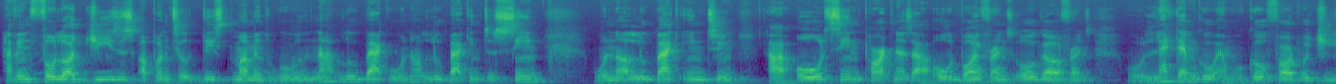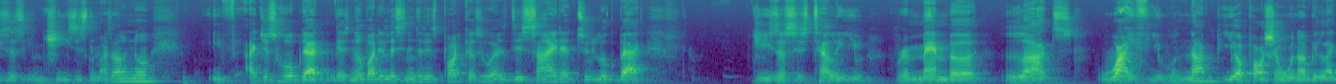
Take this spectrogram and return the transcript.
having followed Jesus up until this moment, we will not look back. We will not look back into sin. We will not look back into our old sin partners, our old boyfriends, old girlfriends. We'll let them go and we'll go forward with Jesus in Jesus' name. I don't know if I just hope that there's nobody listening to this podcast who has decided to look back. Jesus is telling you, remember Lot's wife. You will not, your portion will not be like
